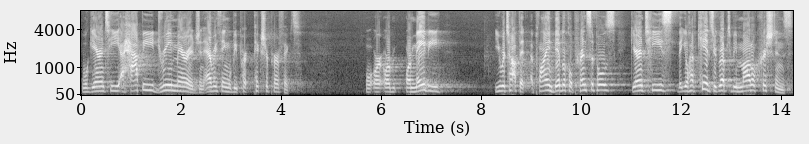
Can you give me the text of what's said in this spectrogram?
will guarantee a happy dream marriage and everything will be per- picture perfect. Or, or, or, or maybe You were taught that applying biblical principles guarantees that you'll have kids who grow up to be model Christians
